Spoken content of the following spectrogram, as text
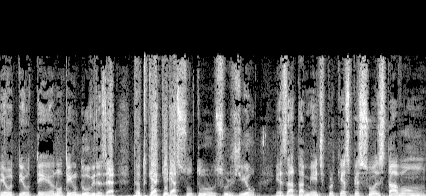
eu, eu, tenho, eu não tenho dúvidas. É. Tanto que aquele assunto surgiu exatamente porque as pessoas estavam,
